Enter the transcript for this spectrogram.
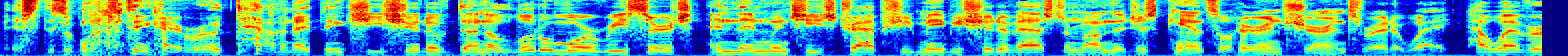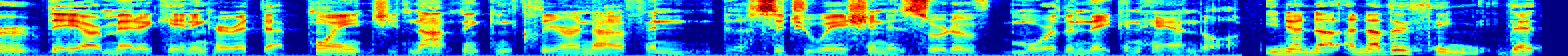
This is one thing I wrote down. I think she should have done a little more research and then when she's trapped, she maybe should have asked her mom to just cancel her insurance right away. However, they are medicating her at that point. She's not thinking clear enough and the situation is sort of more than they can handle. You know, another thing that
